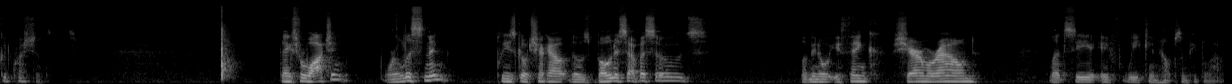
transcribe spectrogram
Good questions. Thanks for watching or listening. Please go check out those bonus episodes. Let me know what you think. Share them around. Let's see if we can help some people out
